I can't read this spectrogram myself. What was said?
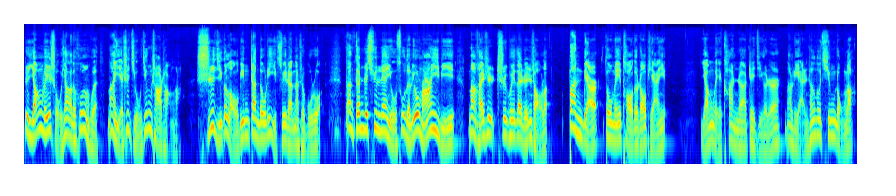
这杨伟手下的混混那也是久经沙场啊，十几个老兵战斗力虽然那是不弱，但跟着训练有素的流氓一比，那还是吃亏在人少了。半点都没讨得着便宜。杨伟看着这几个人，那脸上都青肿了。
